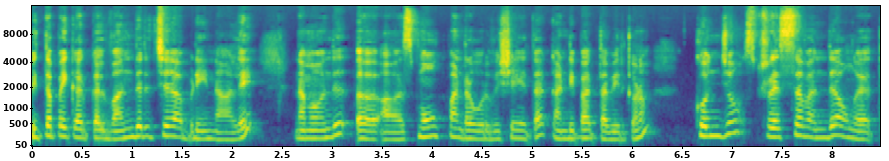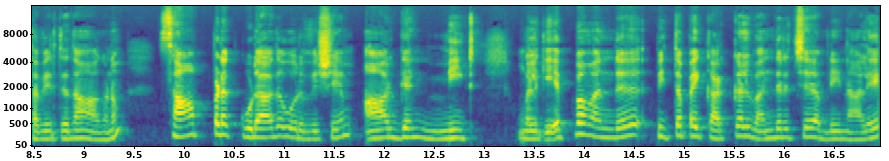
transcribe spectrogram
பித்தப்பை கற்கள் வந்துருச்சு அப்படின்னாலே நம்ம வந்து ஸ்மோக் பண்ணுற ஒரு விஷயத்த கண்டிப்பாக தவிர்க்கணும். கொஞ்சம் ஸ்ட்ரெஸ்ஸை வந்து அவங்க தவிர்த்து தான் ஆகணும். சாப்பிடக்கூடாத ஒரு விஷயம் ஆர்கன் மீட். உங்களுக்கு எப்போ வந்து பித்தப்பை கற்கள் வந்துருச்சு அப்படின்னாலே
